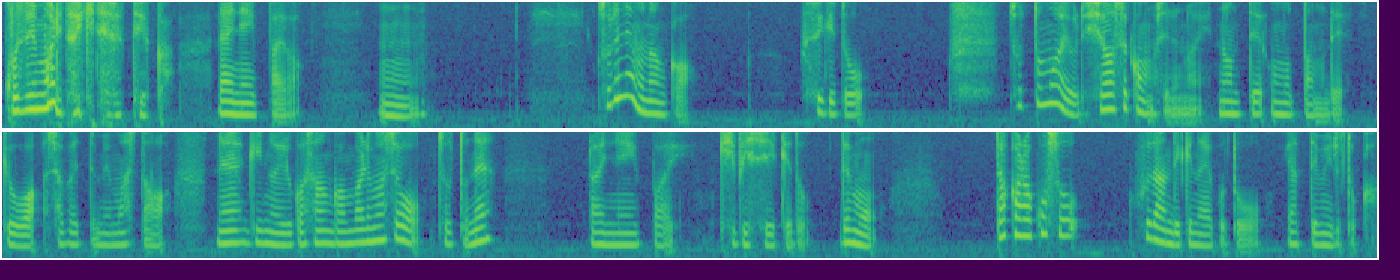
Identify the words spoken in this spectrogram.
こじんまりと生きてるっていうか、来年いっぱいは。うん。それでもなんか、不思議と、ちょっと前より幸せかもしれない、なんて思ったので、今日は喋ってみました。ね、銀のイルカさん頑張りましょう。ちょっとね、来年いっぱい厳しいけど、でも、だからこそ、普段できないことをやってみるとか。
